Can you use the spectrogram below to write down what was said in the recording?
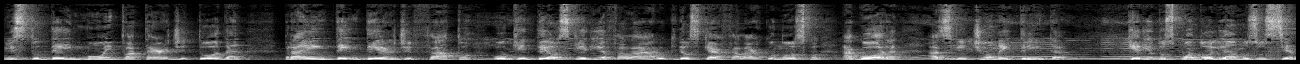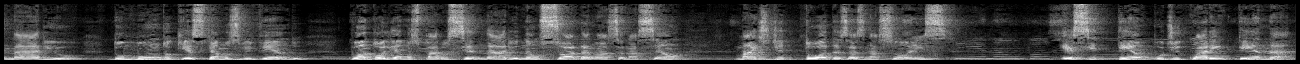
Estudei muito a tarde toda para entender de fato o que Deus queria falar, o que Deus quer falar conosco agora às 21h30. Queridos, quando olhamos o cenário do mundo que estamos vivendo, quando olhamos para o cenário não só da nossa nação, mas de todas as nações, esse tempo de quarentena,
